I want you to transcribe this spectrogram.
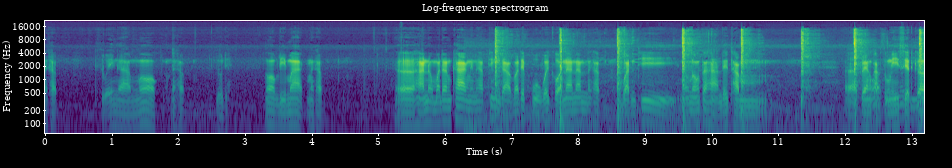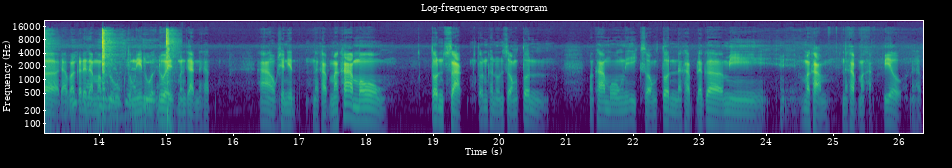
นะครับ สวยงามงอกนะครับดูดิงอกดีมากนะครับเอ่อหันออกมาด้านข้างนี่นะครับ ที่ดาบว่าได้ปลูกไว้ก่อนหน้านั้นนะครับ วันที่น้องๆทหารได้ทำเอ่อแปลงผักตรงนี้เสร็จก็ดาบว่าก็ได้นำมาปลูกตรงนี้ด้วยด้วยเหมือนกันนะครับห้าหกชนิดนะครับมะข่าโมง ต้นสัก ต้นขนุนสองต้นะข่าโมงนี้อีกสองต้นนะครับ แล้วก็มีมะขามนะครับมะขามเปรี้ยวนะครับ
